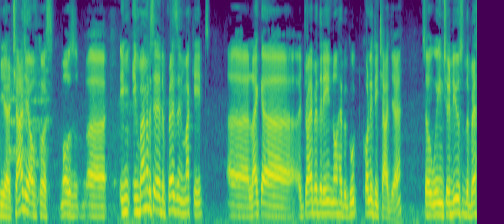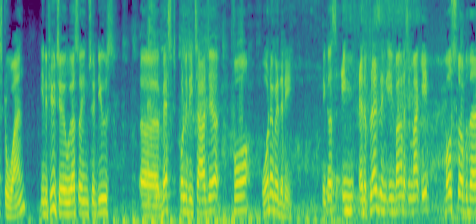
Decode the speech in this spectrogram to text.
Yeah, charger, of course. Most uh, in in Bangladesh at the present market, uh, like a, a dry battery, no have a good quality charger. So we introduce the best one. In the future, we also introduce uh, best quality charger for water battery, because in at the present in Bangladesh market, most of the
